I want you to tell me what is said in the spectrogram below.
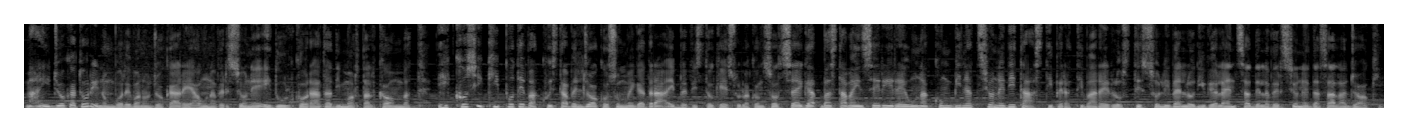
Ma i giocatori non volevano giocare a una versione edulcorata di Mortal Kombat e così chi poteva acquistava il gioco su Mega Drive, visto che sulla console Sega bastava inserire una combinazione di tasti per attivare lo stesso livello di violenza della versione da sala giochi.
